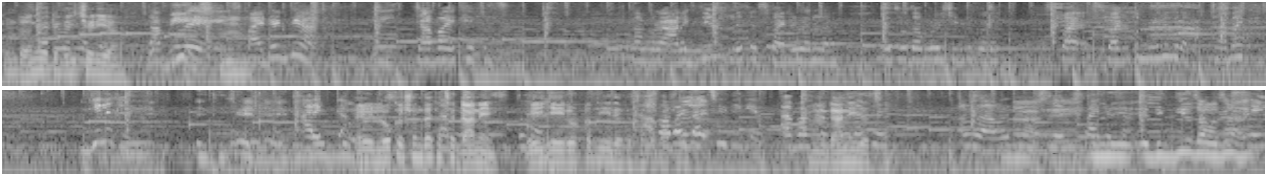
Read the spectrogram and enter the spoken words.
কোনটা? জানি ওটা বিচ এরিয়া হুম। স্পাইডার দিয়া এই খেয়ে ফেলছে তারপরে আরেকদিন লেখে স্পাইডারম্যান না ও তো তারপরে চিন্তা করে স্পাইডার তো মরে গেলাম চাবায় খেয়েছে গিলে খাই। এই লোকেশন দেখাচ্ছে ডানে। এই যে এই রোডটা দিয়ে দেখাচ্ছে বাবা যাচ্ছে এদিকে। আবার হ্যাঁ ডানে যাচ্ছে। স্পাইডার এদিক দিয়েও যাওয়া যায় স্পাইডার দিয়ে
